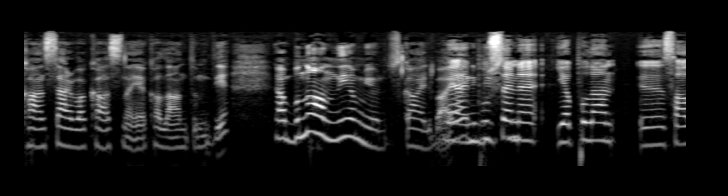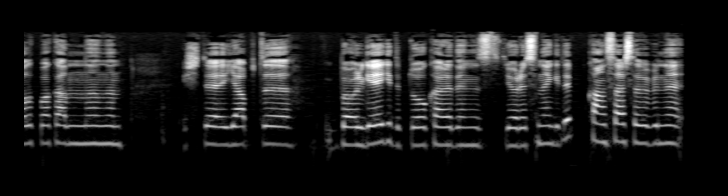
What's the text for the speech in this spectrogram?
kanser vakasına yakalandım diye. Yani bunu anlayamıyoruz galiba. Ve yani bu bizim... sene yapılan e, Sağlık Bakanlığı'nın işte yaptığı bölgeye gidip Doğu Karadeniz yöresine gidip kanser sebebini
